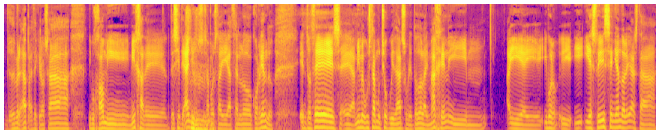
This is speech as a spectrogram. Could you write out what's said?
de verdad parece que los ha dibujado mi, hija de, de siete años. y se ha puesto ahí a hacerlo corriendo. Entonces, eh, a mí me gusta mucho cuidar sobre todo la imagen y, y, bueno, y, estoy diseñándole a esta,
